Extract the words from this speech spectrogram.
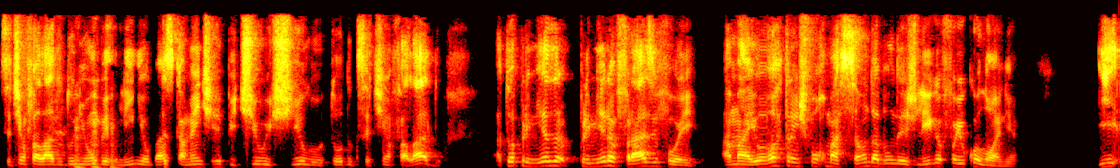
Você tinha falado do Union Berlim, eu basicamente repeti o estilo todo que você tinha falado. A tua primeira, primeira frase foi: a maior transformação da Bundesliga foi o Colônia. E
